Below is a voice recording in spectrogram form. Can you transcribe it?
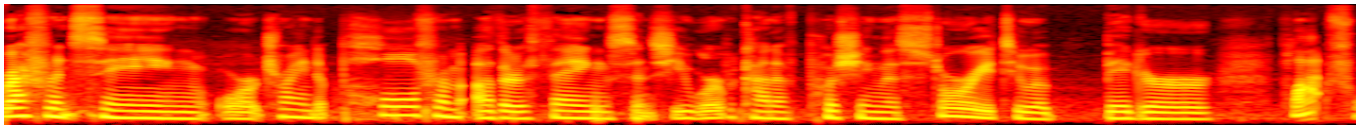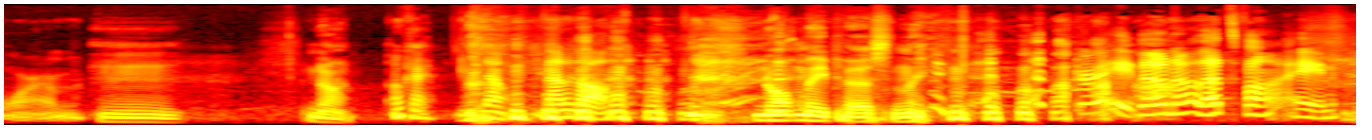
referencing or trying to pull from other things since you were kind of pushing this story to a bigger platform? Mm. no, Okay, no, not at all. not me personally. Great. No, no, that's fine.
